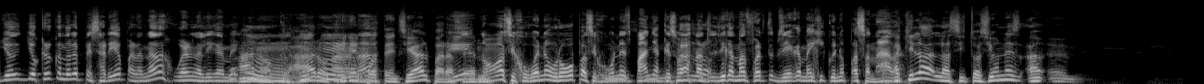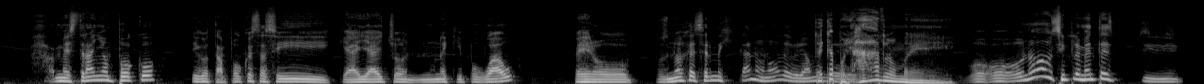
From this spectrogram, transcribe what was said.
yo, yo creo que no le pesaría para nada jugar en la Liga MX. Ah, no, claro, Mm, tiene el nada. potencial para Sí, hacerlo. No, si jugó en Europa, si jugó en España, sí, que son claro. las ligas más fuertes, llega a México y no pasa nada. Aquí la, la situación es. ah, eh, me extraña un poco. Digo, tampoco es así que haya hecho en un equipo wow, pero pues no deja de ser mexicano, ¿no? Deberíamos. Hay que de- apoyarlo, hombre. O, o- o no, simplemente. Si,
